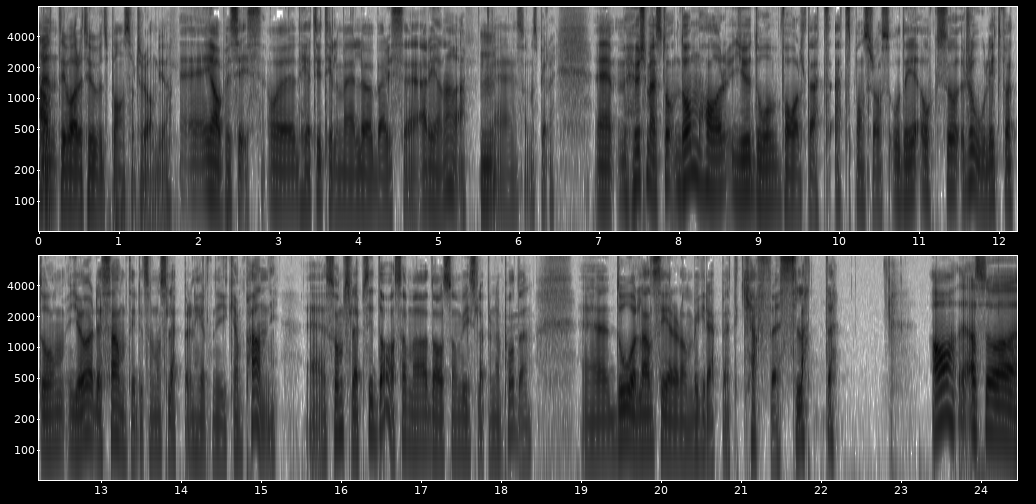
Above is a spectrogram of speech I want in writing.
Men- Alltid varit huvudsponsor till dem ju. Eh, Ja, precis. Och det heter ju till och med Löfbergs eh, Arena, va? Mm. Eh, som de spelar. Hur som helst, de, har ju då valt att, att sponsra oss. Och det är också roligt för att de gör det samtidigt som de släpper en helt ny kampanj. Som släpps idag, samma dag som vi släpper den här podden. Då lanserar de begreppet kaffeslatte. Ja, alltså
